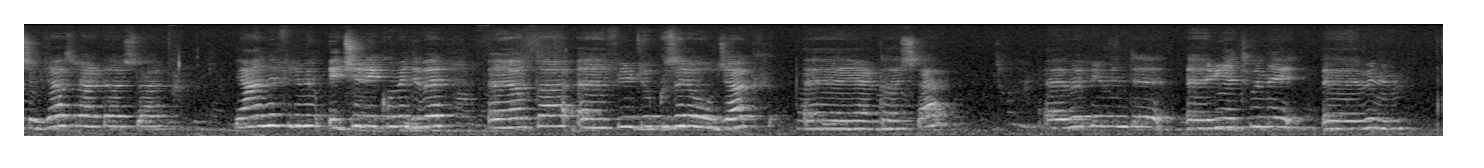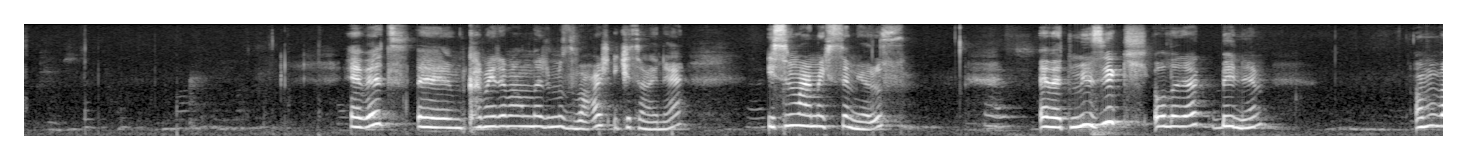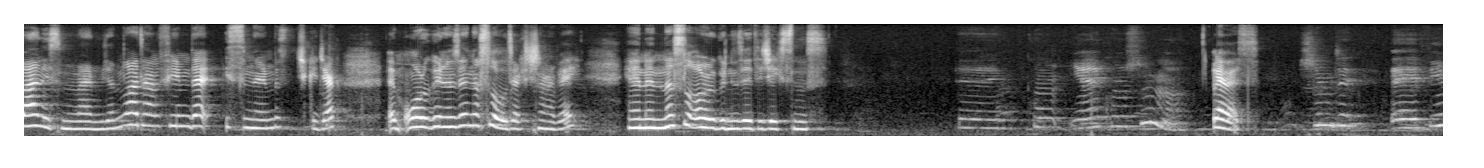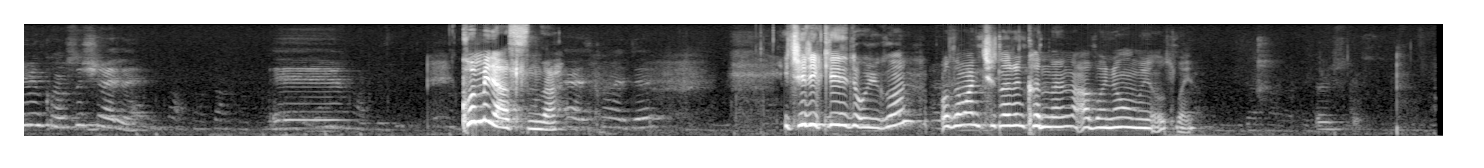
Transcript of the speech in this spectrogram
uğraşabileceğiz arkadaşlar yani filmin içeriği komedi ve e, hatta e, film çok güzel olacak e, arkadaşlar. E, ve filmin de e, yönetmeni e, benim. Evet, e, kameramanlarımız var iki tane. İsim vermek istemiyoruz. Evet, müzik olarak benim. Ben isim vermeyeceğim. Zaten filmde isimlerimiz çıkacak. E, organize nasıl olacak Çınar Bey? Yani nasıl organize edeceksiniz? Ee, konu, yani konusunu mu? Evet. Şimdi e, filmin konusu şöyle. Ee, Komedi aslında. evet komedi. İçerikleri de uygun. O zaman Çınar'ın kanalına abone olmayı unutmayın.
